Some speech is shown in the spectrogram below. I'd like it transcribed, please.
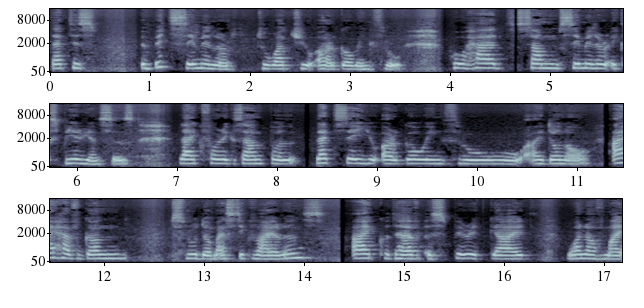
that is a bit similar to what you are going through, who had some similar experiences. Like, for example, let's say you are going through, I don't know, I have gone through domestic violence. I could have a spirit guide, one of my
